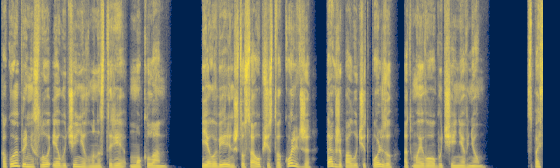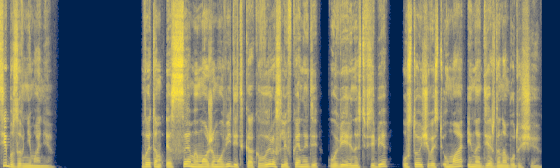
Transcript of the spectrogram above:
какую принесло и обучение в монастыре Моклан. Я уверен, что сообщество колледжа также получит пользу от моего обучения в нем. Спасибо за внимание. В этом эссе мы можем увидеть, как выросли в Кеннеди уверенность в себе, устойчивость ума и надежда на будущее.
